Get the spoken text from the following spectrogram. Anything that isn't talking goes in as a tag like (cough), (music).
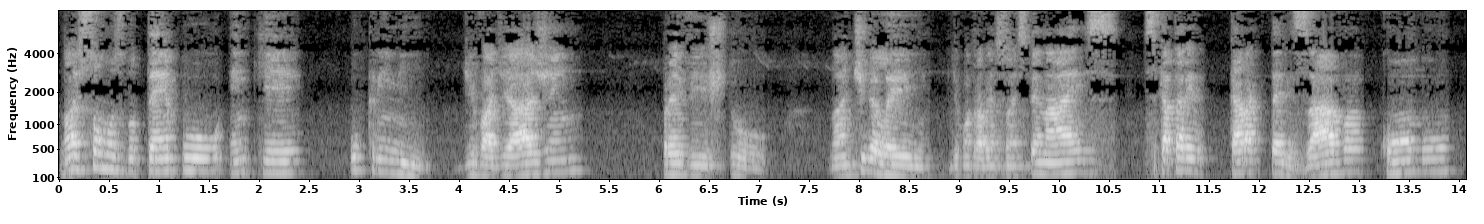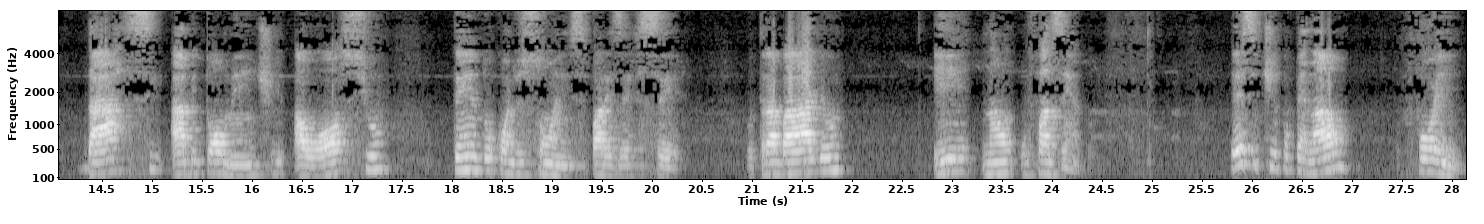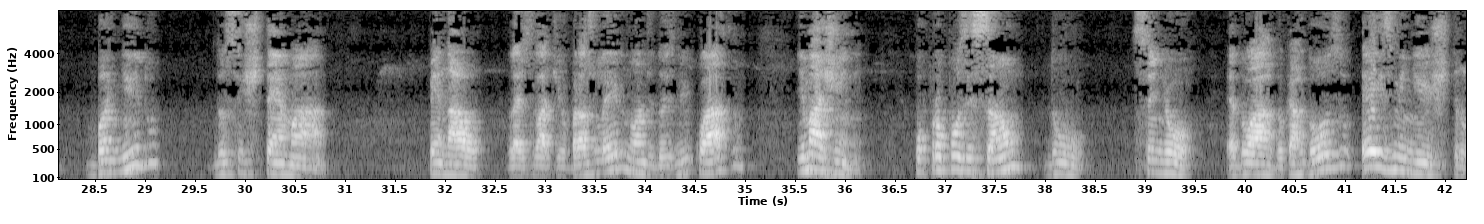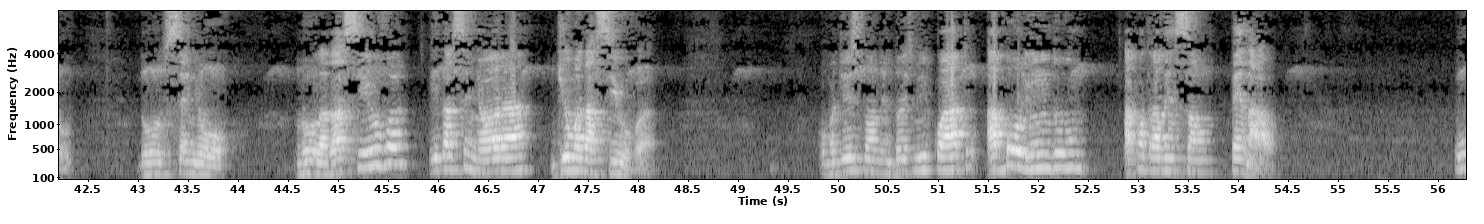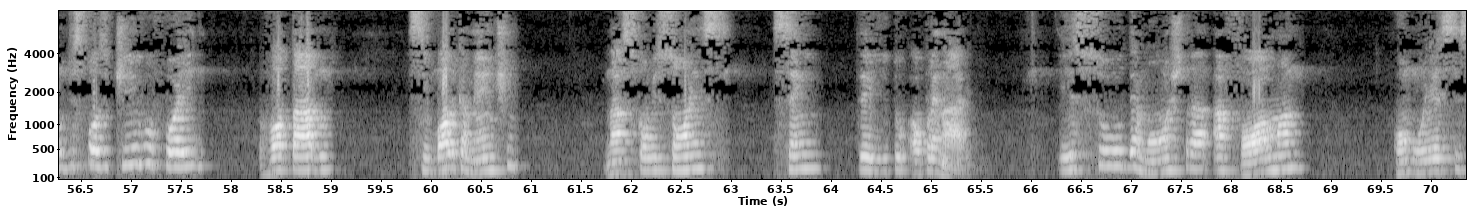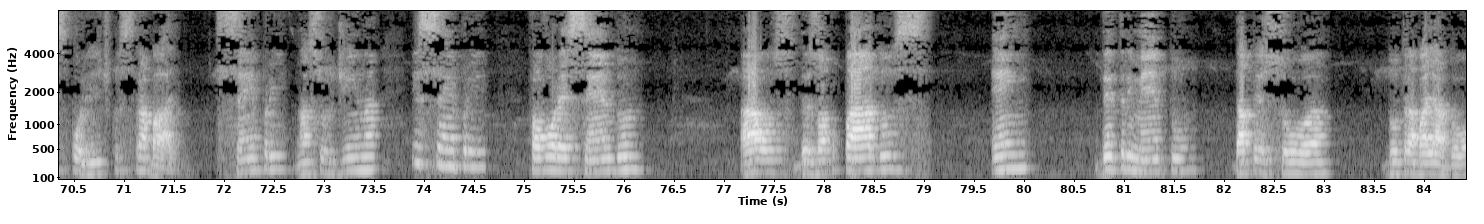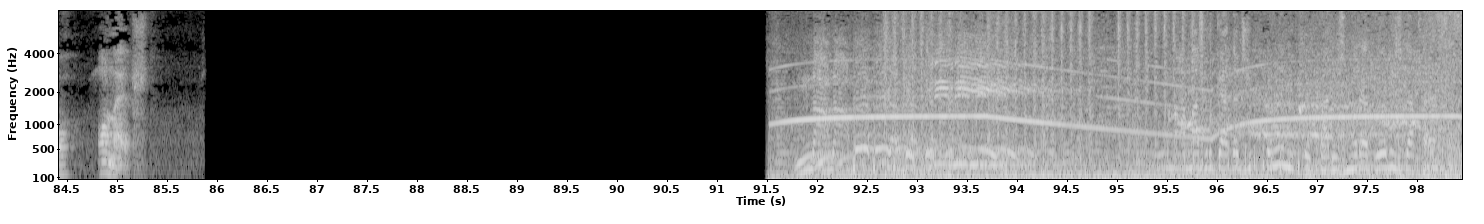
Nós somos do tempo em que o crime de vadiagem, previsto na antiga lei de contravenções penais, se caracterizava como dar-se habitualmente ao ócio, tendo condições para exercer o trabalho e não o fazendo. Esse tipo penal foi banido do sistema penal legislativo brasileiro no ano de 2004. Imagine, por proposição do senhor Eduardo Cardoso, ex-ministro do senhor Lula da Silva e da senhora Dilma da Silva. Como disse, no ano de 2004, abolindo a contravenção penal. O dispositivo foi votado simbolicamente nas comissões sem ter ido ao plenário. Isso demonstra a forma como esses políticos trabalham, sempre na surdina e sempre favorecendo aos desocupados em detrimento da pessoa do trabalhador honesto. Na, boca do crime. Uma madrugada de pânico para os moradores da praça.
